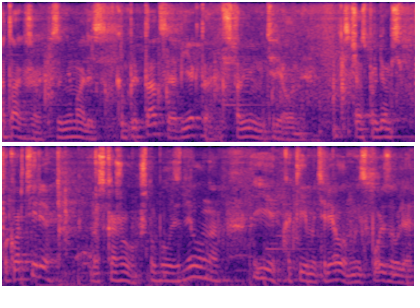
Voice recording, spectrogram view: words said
а также занимались комплектацией объекта чистовыми материалами. Сейчас пройдемся по квартире, расскажу, что было сделано и какие материалы мы использовали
